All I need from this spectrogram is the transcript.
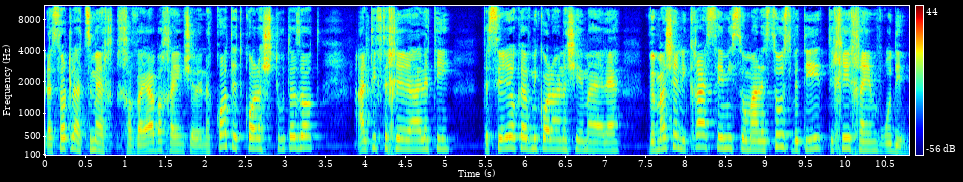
לעשות לעצמך חוויה בחיים של לנקות את כל השטות הזאת, אל תפתחי ריאליטי, תסירי עוקב מכל האנשים האלה, ומה שנקרא שימי סומה לסוס ותחי חיים ורודים.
